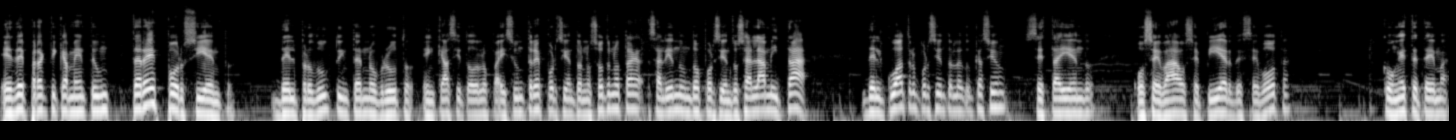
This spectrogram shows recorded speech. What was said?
es de prácticamente un 3% del Producto Interno Bruto en casi todos los países, un 3%. Nosotros no está saliendo un 2%, o sea, la mitad del 4% de la educación se está yendo o se va o se pierde, se vota con este tema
